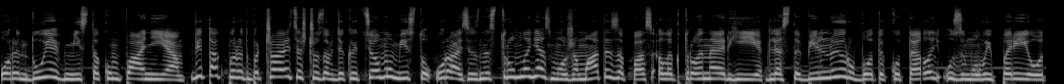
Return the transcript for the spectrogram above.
орендує в міста компанія. Відтак передбачається, що завдяки цьому місто у разі знеструмлення зможе мати запас електроенергії для стабільної роботи котелень у зимовий період.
